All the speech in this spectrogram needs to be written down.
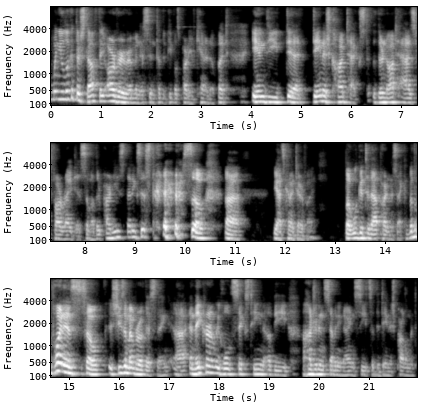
when you look at their stuff, they are very reminiscent of the People's Party of Canada, but in the Da- Danish context, they're not as far right as some other parties that exist there. so, uh, yeah, it's kind of terrifying. But we'll get to that part in a second. But the point is, so she's a member of this thing, uh, and they currently hold 16 of the 179 seats of the Danish Parliament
